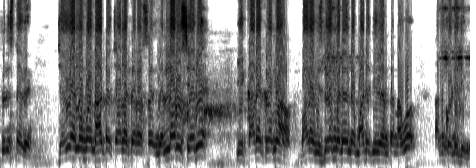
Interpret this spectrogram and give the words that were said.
ತಿಳಿಸ್ತೇವೆ. ಜೈ ಹನುಮಾನ್ ಆಟೋ ಚಾಲಕರ ಎಲ್ಲರೂ ಸೇರಿ ಈ ಕಾರ್ಯಕ್ರಮ ಬಹಳ ವಿಜೃಂಭಣೆಯಿಂದ ಮಾಡಿದ್ದೀವಿ ಅಂತ ನಾವು ಅನ್ಕೊಂಡಿದೀವಿ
